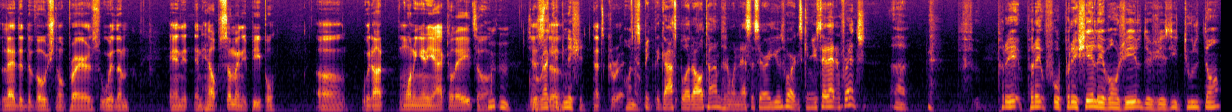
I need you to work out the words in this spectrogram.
led the devotional prayers with them, and it and helped so many people uh, without wanting any accolades or Mm-mm. Or just uh, recognition. that's correct. Oh, no. Speak the gospel at all times and when necessary, use words. Can you say that in French? Pré- pré- faut prêcher l'évangile de Jésus tout le temps.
